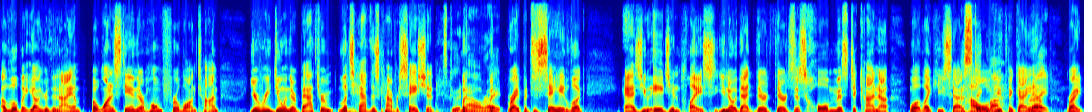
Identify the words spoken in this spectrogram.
a little bit younger than I am, but want to stay in their home for a long time. You're redoing their bathroom. Let's have this conversation. Let's do it But- now, but- right? right. But to say, hey, look, as you age in place, you know that there there's this whole mystic kind of well, like you said, how old do you think I am? Right. Right.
